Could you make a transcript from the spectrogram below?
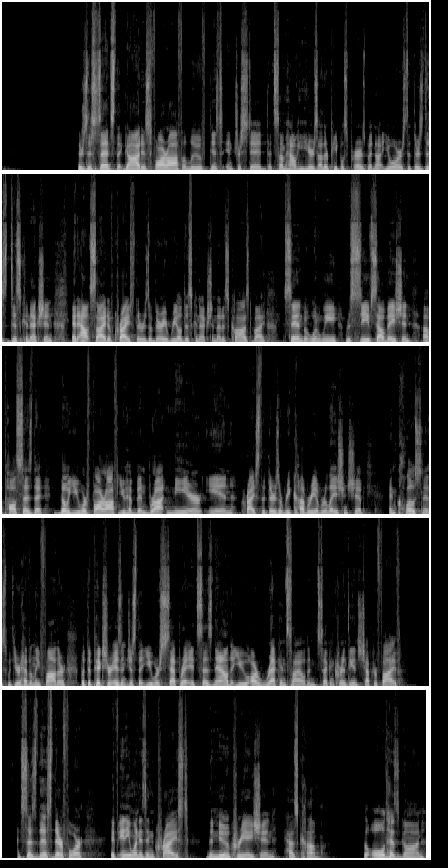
There's this sense that God is far off, aloof, disinterested, that somehow he hears other people's prayers but not yours, that there's this disconnection. And outside of Christ, there is a very real disconnection that is caused by sin. But when we receive salvation, uh, Paul says that though you were far off, you have been brought near in Christ, that there's a recovery of relationship and closeness with your heavenly father but the picture isn't just that you were separate it says now that you are reconciled in 2 corinthians chapter 5 it says this therefore if anyone is in christ the new creation has come the old has gone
